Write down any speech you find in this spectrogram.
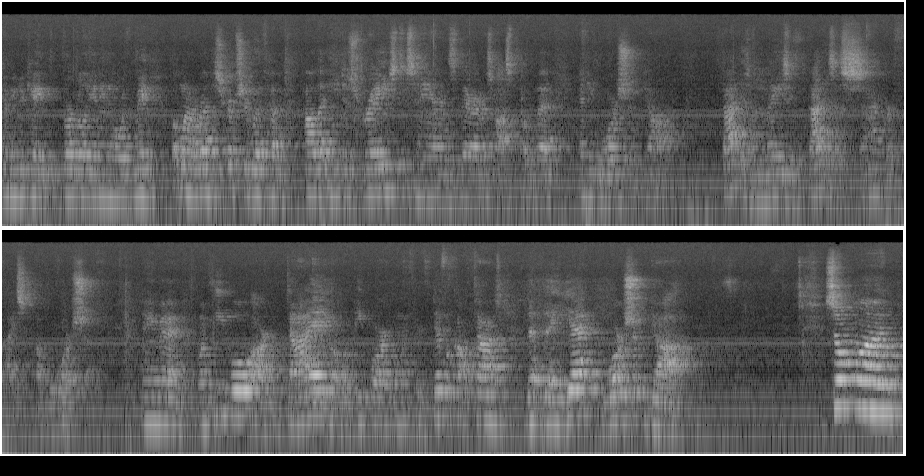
communicate verbally anymore with me. But when I read the scripture with him, how that he just raised his hands there in his hospital bed and he worshiped God. That is amazing. That is a sacrifice of worship. Amen. When people are dying or when people are going through difficult times, that they yet worship God. Someone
